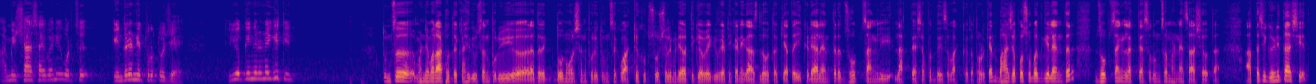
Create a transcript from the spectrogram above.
अमित शहा साहेबांनी वरचं केंद्रीय नेतृत्व जे आहे ते योग्य निर्णय घेतील. तुमचं म्हणजे मला आठवतं काही दिवसांपूर्वी रादर एक दोन वर्षांपूर्वी तुमचं एक वाक्य खूप सोशल मीडियावरती किंवा वेगवेगळ्या ठिकाणी गाजलं होतं की आता इकडे आल्यानंतर झोप चांगली लागते अशा पद्धतीचं वाक्य होतं. थोडक्यात भाजपसोबत गेल्यानंतर झोप चांगली लागते असं तुमचं म्हणण्याचा आशय होता. आताची गणितं अशी आहेत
